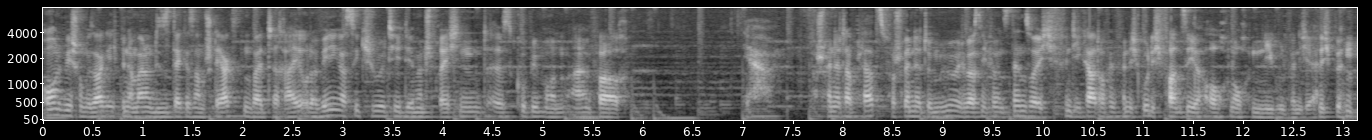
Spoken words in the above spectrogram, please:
Und wie schon gesagt, ich bin der Meinung, dieses Deck ist am stärksten bei 3 oder weniger Security. Dementsprechend ist Cupidmon einfach, ja, verschwendeter Platz, verschwendete Mühe. Ich weiß nicht, wie man es nennen soll. Ich finde die Karte auf jeden Fall nicht gut. Ich fand sie auch noch nie gut, wenn ich ehrlich bin.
